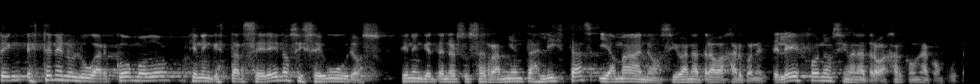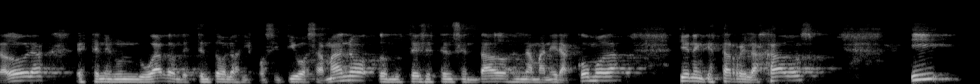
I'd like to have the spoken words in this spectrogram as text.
estén en un lugar cómodo, tienen que estar serenos y seguros, tienen que tener sus herramientas listas y a mano, si van a trabajar con el teléfono, si van a trabajar con una computadora, estén en un lugar donde estén todos los dispositivos a mano, donde ustedes estén sentados de una manera cómoda, tienen que estar relajados y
